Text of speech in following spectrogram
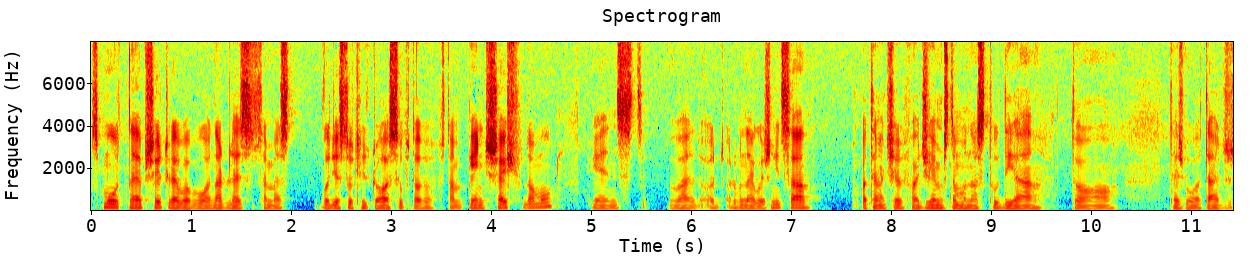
smutne, przykre, bo było nagle zamiast dwudziestu kilku osób, to tam 5-6 w domu, więc była ogromna różnica. Potem jak się wchodziłem z domu na studia, to też było tak, że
